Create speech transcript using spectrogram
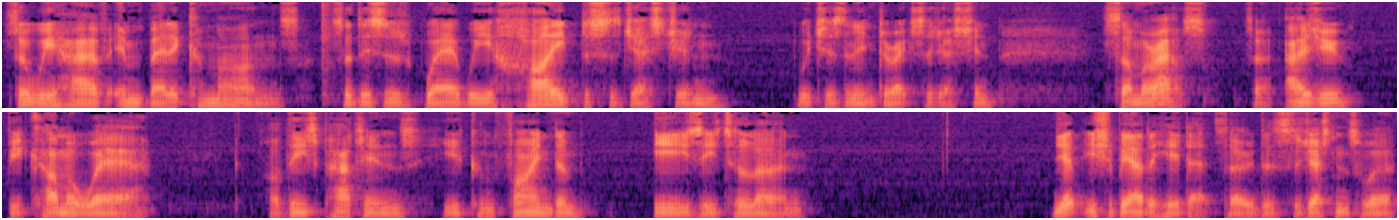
So we have embedded commands. So this is where we hide the suggestion, which is an indirect suggestion, somewhere else. So as you become aware of these patterns, you can find them easy to learn. Yep, you should be able to hear that. So the suggestions were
